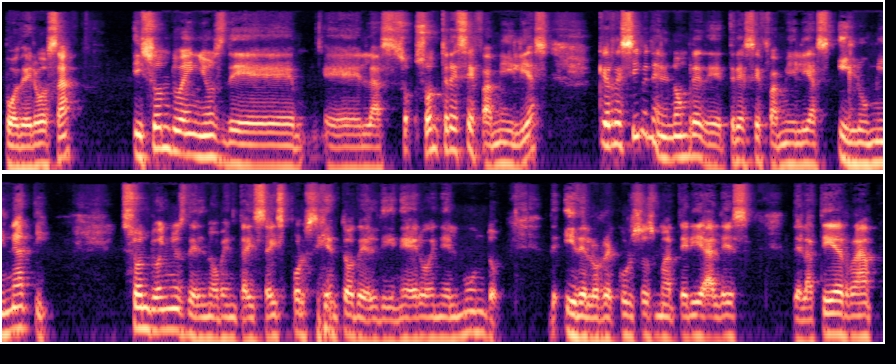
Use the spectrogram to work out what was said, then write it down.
poderosa y son dueños de eh, las, son 13 familias que reciben el nombre de 13 familias Illuminati. Son dueños del 96% del dinero en el mundo y de los recursos materiales de la tierra,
